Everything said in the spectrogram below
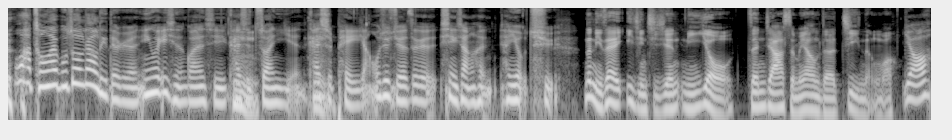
哎，哇，从来不做料理的人，因为疫情的关系开始钻研，嗯、开始培养、嗯，我就觉得这个现象很很有趣。那你在疫情期间，你有增加什么样的技能吗？有，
